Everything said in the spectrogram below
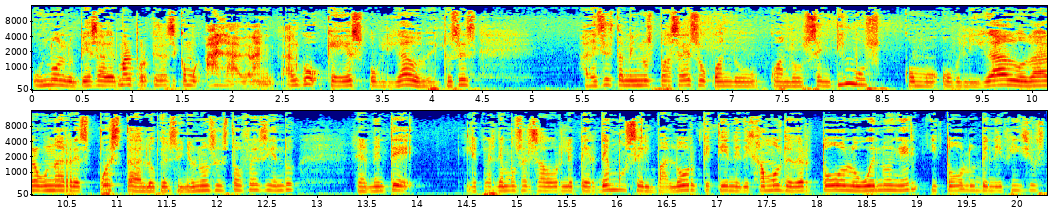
uno lo empieza a ver mal porque es así como, ah, la gran, algo que es obligado. Entonces, a veces también nos pasa eso cuando, cuando sentimos como obligado dar una respuesta a lo que el Señor nos está ofreciendo, realmente le perdemos el sabor, le perdemos el valor que tiene, dejamos de ver todo lo bueno en él y todos los beneficios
